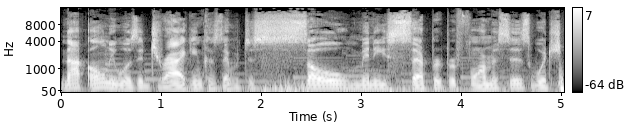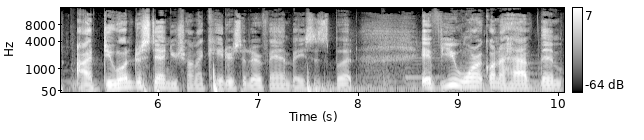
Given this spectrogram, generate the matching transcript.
not only was it dragging because there were just so many separate performances, which I do understand you're trying to cater to their fan bases, but if you weren't going to have them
